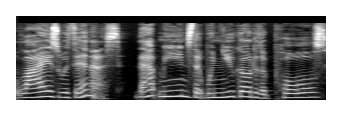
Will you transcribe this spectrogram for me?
lies within us. That means that when you go to the polls,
